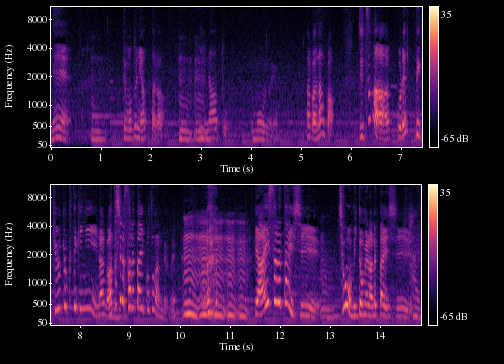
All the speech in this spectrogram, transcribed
ねうん。え手元にあったらうんうんいいなと思うのよ。だからなんか実はこれって究極的になんか私がされたいことなんだよね。いや愛されたいしうん。超認められたいし、はいはいはい。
